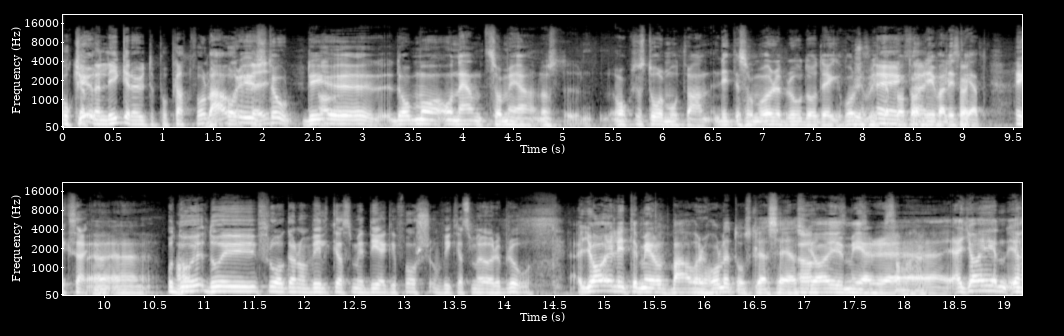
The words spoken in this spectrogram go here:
Och Kul. att den ligger där ute på plattformen Bauer är ju stort. Det är ju de och, Nent som är, också står mot varandra. Lite som Örebro då och Degerfors som vi ska prata om rivalitet. exakt. Eh, Och då, då är ju frågan om vilka som är Degerfors och vilka som är Örebro. Jag är lite mer åt Bauer-hållet då skulle jag säga. Så Ja. jag är ju mer, eh, jag, är, jag,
